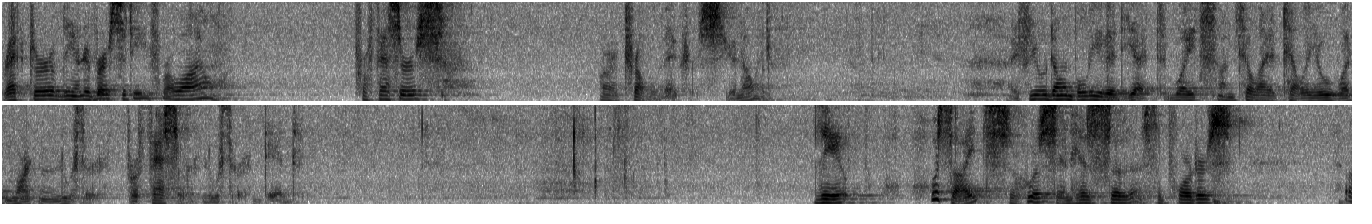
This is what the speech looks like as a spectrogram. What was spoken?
rector of the university for a while. Professors are troublemakers, you know it. If you don't believe it yet, wait until I tell you what Martin Luther, Professor Luther, did. The Hussites, Hus and his uh, supporters, uh,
